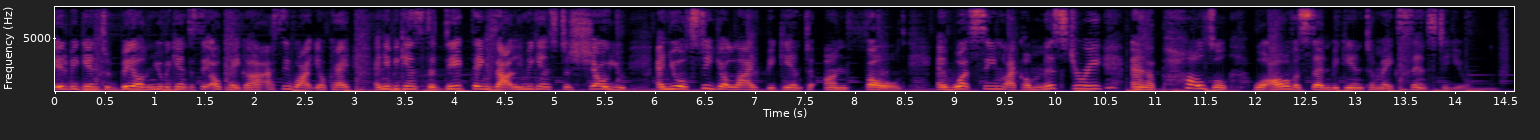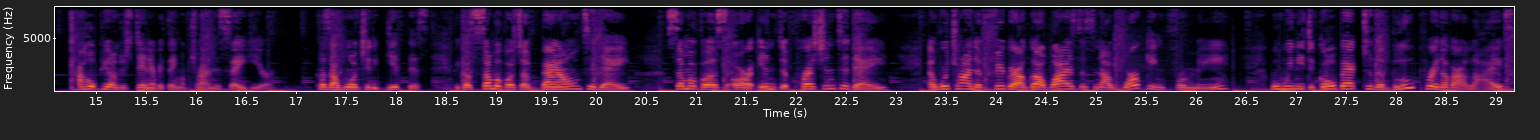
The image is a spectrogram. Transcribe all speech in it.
It begin to build, and you begin to say, Okay, God, I see why, okay? And he begins to dig things out and he begins to show you, and you'll see your life begin to unfold. And what seemed like a mystery and a puzzle will all of a sudden begin to make sense to you. I hope you understand everything I'm trying to say here because I want you to get this. Because some of us are bound today, some of us are in depression today, and we're trying to figure out, God, why is this not working for me? When we need to go back to the blueprint of our lives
